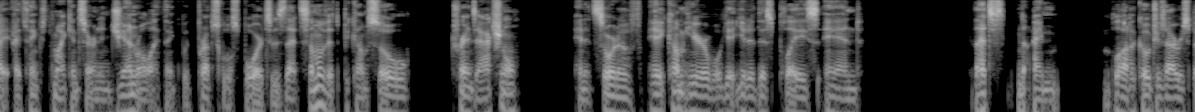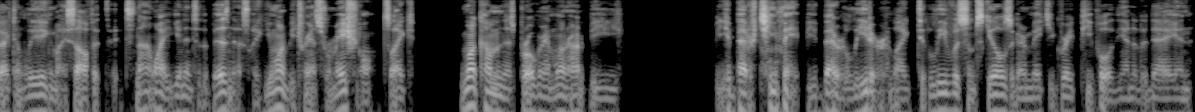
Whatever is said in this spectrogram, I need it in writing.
I, I think my concern in general, I think with prep school sports is that some of it's become so transactional and it's sort of, hey, come here, we'll get you to this place. And that's, I'm, a lot of coaches I respect in league, myself, it, it's not why you get into the business. Like you want to be transformational. It's like you want to come in this program, learn how to be, be a better teammate, be a better leader, like to leave with some skills that are going to make you great people at the end of the day. And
